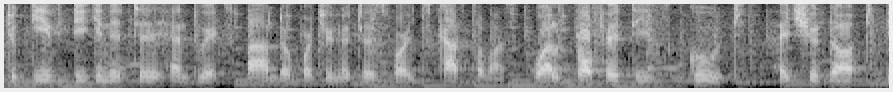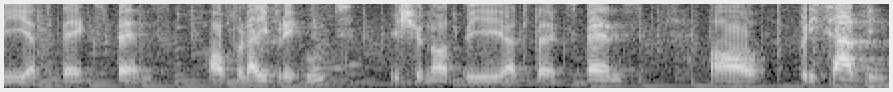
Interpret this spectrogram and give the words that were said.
to give dignity, and to expand opportunities for its customers. While profit is good, it should not be at the expense of livelihoods. It should not be at the expense of preserving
